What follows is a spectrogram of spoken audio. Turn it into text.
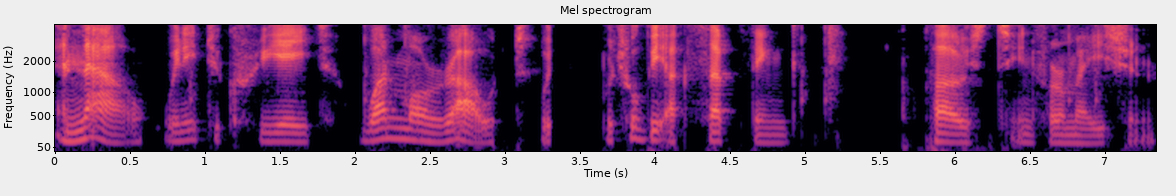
And now we need to create one more route which will be accepting post information.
